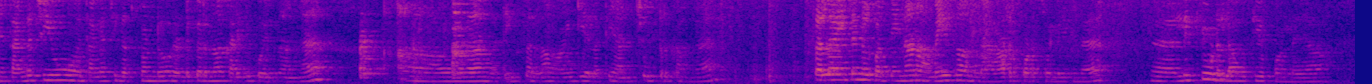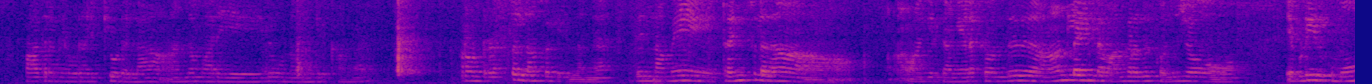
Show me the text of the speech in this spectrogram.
என் தங்கச்சியும் என் தங்கச்சி ஹஸ்பண்டும் ரெண்டு பேரும் தான் கடைக்கு போயிருந்தாங்க. அவங்க தான் அந்த திங்ஸ் எல்லாம் வாங்கி எல்லாத்தையும் அனுப்பிச்சி விட்ருக்காங்க சில ஐட்டங்கள் பார்த்தீங்கன்னா நான் அமேசானில் ஆர்டர் போட சொல்லியிருந்தேன். லிக்யூடெல்லாம் ஊற்றி வைப்போம் இல்லையா? பாத்திரங்களோட லிக்யூடெல்லாம் அந்த மாதிரி இது ஒன்று வாங்கியிருக்காங்க. அப்புறம் ட்ரெஸ் எல்லாம் சொல்லியிருந்தாங்க. இது எல்லாமே ட்ரெண்ட்ஸில் தான் வாங்கியிருக்காங்க. எனக்கு வந்து ஆன்லைனில் வாங்குறது கொஞ்சம் எப்படி இருக்குமோ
